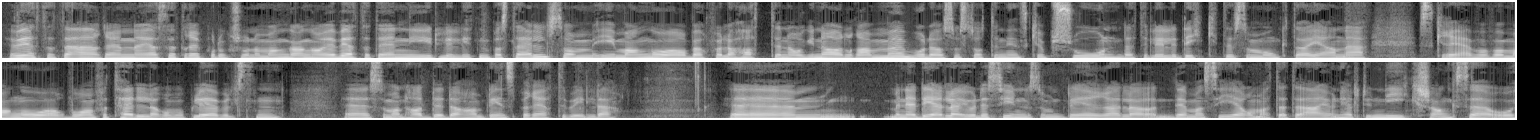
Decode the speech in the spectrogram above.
Jeg vet at det er en, jeg har sett reproduksjoner mange ganger, og jeg vet at det er en nydelig liten pastell som i mange år i hvert fall har hatt en original ramme, hvor det har stått en inskripsjon, dette lille diktet som Munch da gjerne skrev over mange år, hvor han forteller om opplevelsen eh, som han hadde da han ble inspirert til bildet. Ehm, men jeg deler jo det synet som blir, eller det man sier om at dette er jo en helt unik sjanse og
